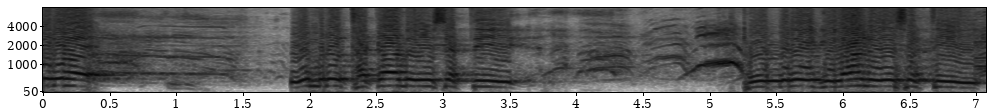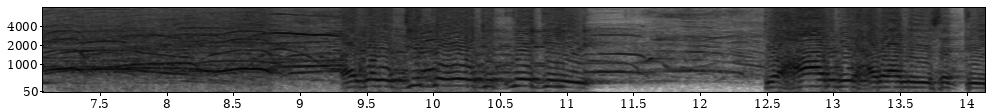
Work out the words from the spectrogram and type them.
उम्र उम्र थका नहीं सकती ठोकरे गिरा नहीं सकती अगर जिद हो जितने की तो हार भी हरा नहीं सकती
